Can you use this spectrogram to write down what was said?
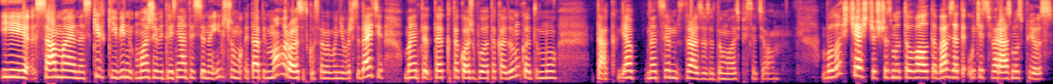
і саме наскільки він може відрізнятися на іншому етапі мого розвитку, саме в університеті. У мене так також була така думка, тому так, я над цим зразу задумалась після цього. Було ще що, що змотивувало тебе взяти участь в Erasmus+.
